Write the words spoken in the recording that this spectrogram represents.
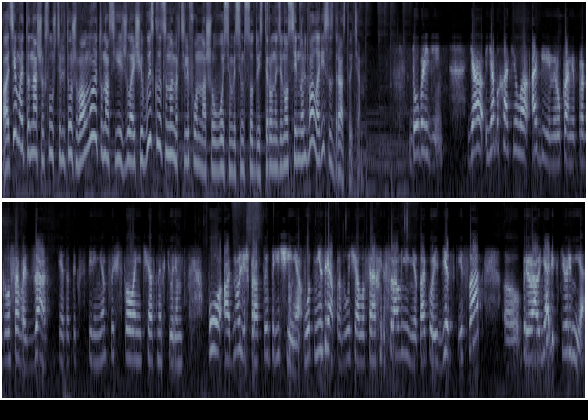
А, тема эта наших слушателей тоже волнует. У нас есть желающие высказаться. Номер телефона нашего 8 800 800 200 ровно 9702. Лариса, здравствуйте. Добрый день. Я, я бы хотела обеими руками проголосовать за этот эксперимент существования частных тюрем по одной лишь простой причине. Вот не зря прозвучало сравнение такой детский сад, э, приравняли к тюрьме.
